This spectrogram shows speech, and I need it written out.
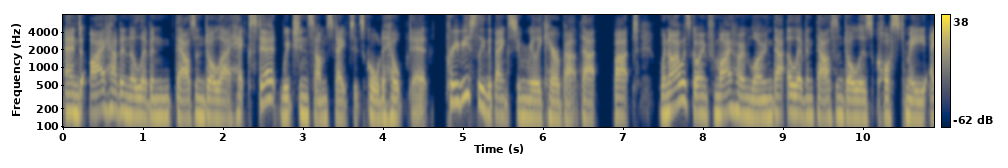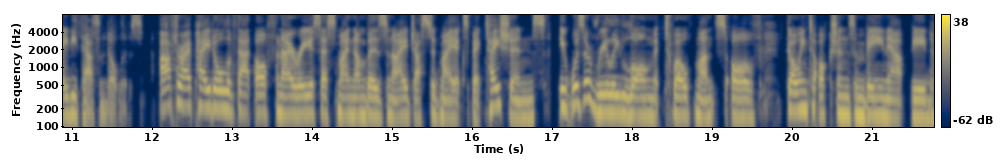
And I had an $11,000 HECS debt, which in some states it's called a help debt. Previously, the banks didn't really care about that. But when I was going for my home loan, that $11,000 cost me $80,000. After I paid all of that off and I reassessed my numbers and I adjusted my expectations, it was a really long 12 months of going to auctions and being outbid,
